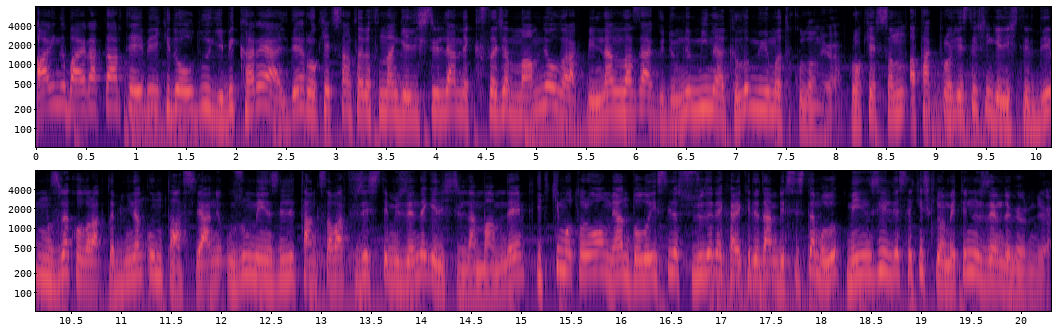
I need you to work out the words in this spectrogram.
Aynı Bayraktar TB2'de olduğu gibi Karayel'de Roketsan tarafından geliştirilen ve kısaca MAMNE olarak bilinen lazer güdümlü mini akıllı mühimmatı kullanıyor. Roketsan'ın Atak projesi için geliştirdiği mızrak olarak da bilinen UMTAS yani uzun menzilli tank savar füze sistemi üzerinde geliştirilen MAMNE, itki motoru olmayan dolayısıyla süzülerek hareket eden bir sistem olup menzili de 8 kilometrenin üzerinde görünüyor.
